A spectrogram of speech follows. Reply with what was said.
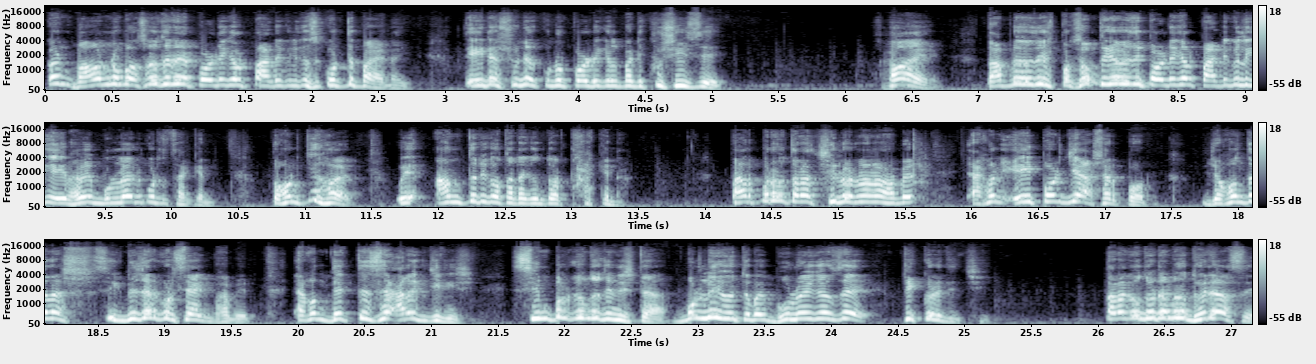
কারণ বাউন্ন বছর ধরে পলিটিক্যাল পার্টিগুলি কিছু করতে পারে নাই। তো এইটা শুনে কোনো পলিটিক্যাল পার্টি খুশি হয়েছে হয়। তো আপনি যদি প্রথম থেকে যদি পলিটিক্যাল পার্টিগুলিকে এইভাবে মূল্যায়ন করতে থাকেন তখন কি হয়? ওই আন্তরিকতাটা কিন্তু আর থাকে না। তারপরেও তারা ছিল নানাভাবে। এখন এই পর্যায়ে আসার পর যখন তারা সিগনেচার করছে একভাবে এখন দেখতেছে আরেক জিনিস। সিম্পল কিন্তু জিনিসটা। বললেই হয়তো ভাই ভুল হয়ে গেছে ঠিক করে দিচ্ছি। তারা কিন্তু ওটা মধ্যে ধরে আছে।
